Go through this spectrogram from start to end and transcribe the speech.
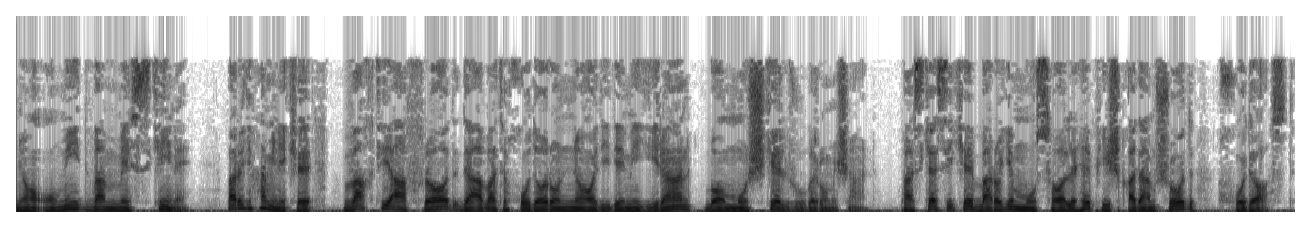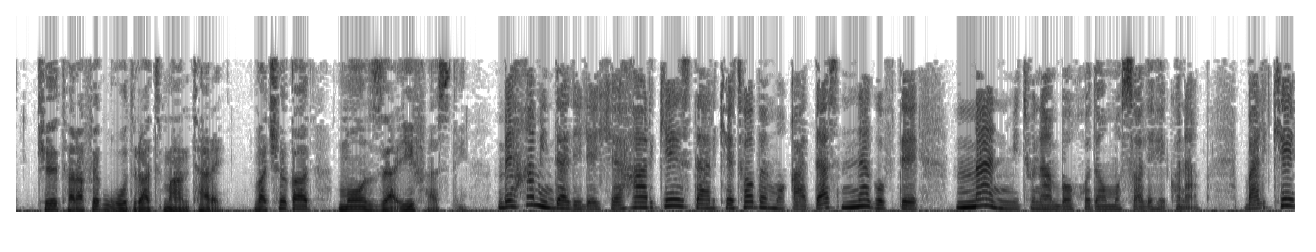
ناامید و مسکینه. برای همینه که وقتی افراد دعوت خدا رو نادیده می‌گیرن با مشکل روبرو میشن. پس کسی که برای مصالحه پیش قدم شد خداست که طرف قدرتمندتره. و چقدر ما ضعیف هستیم. به همین دلیله که هرگز در کتاب مقدس نگفته من می‌تونم با خدا مصالحه کنم بلکه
